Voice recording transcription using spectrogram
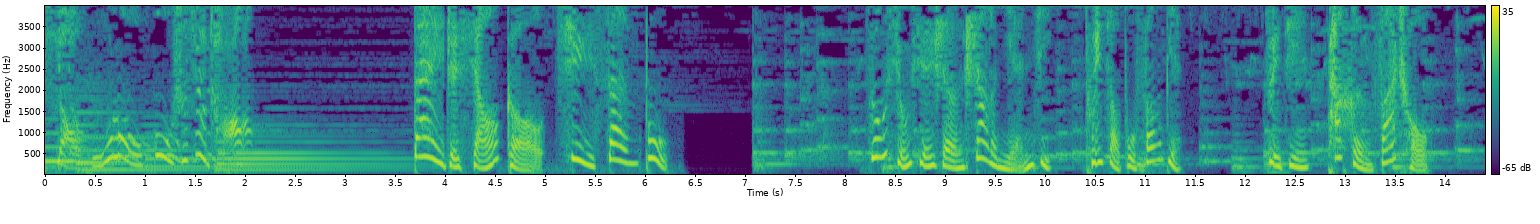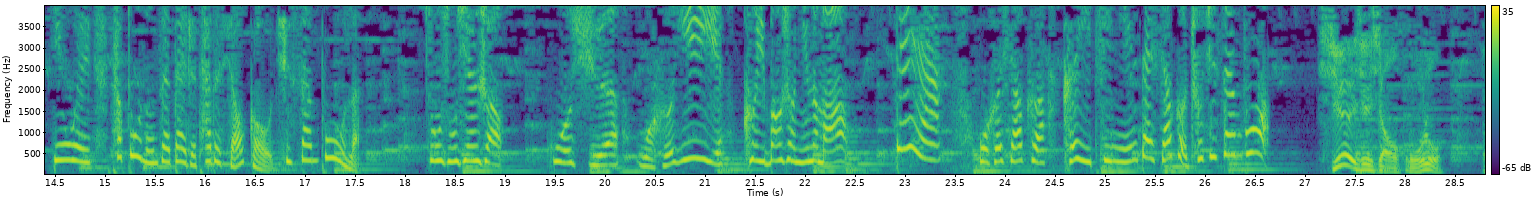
小葫芦故事剧场，带着小狗去散步。棕熊先生上了年纪，腿脚不方便。最近他很发愁，因为他不能再带着他的小狗去散步了。棕熊先生，或许我和依依可以帮上您的忙。对呀，我和小可可以替您带小狗出去散步。谢谢小葫芦，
